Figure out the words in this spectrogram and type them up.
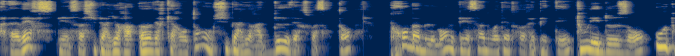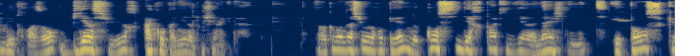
À l'inverse, PSA supérieur à 1 vers 40 ans ou supérieur à 2 vers 60 ans, probablement le PSA doit être répété tous les 2 ans ou tous les 3 ans, bien sûr, accompagné d'un toucher rectal. La recommandation européenne ne considère pas qu'il y a un âge limite et pense que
